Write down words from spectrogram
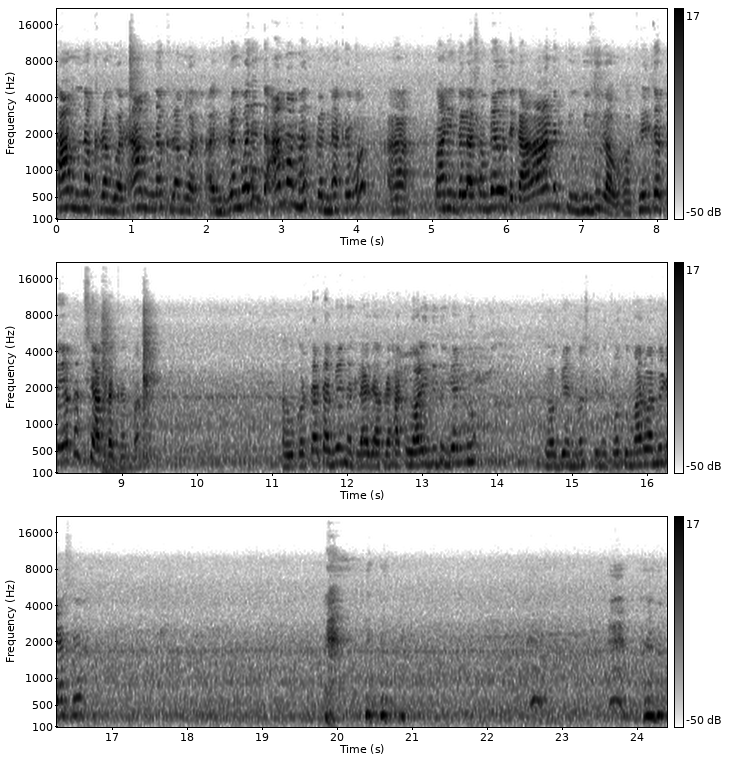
આમ નખ રંગવાનું આમ નખ રંગવાનું રંગવા જાય ને તો આમ આમ હાથ કરી નાખે હો. હા પાણી ગલાસ સંભાવ્યો તે કે આ નથી બીજું લાવો. ફિલ્ટર તો એક જ છે આપણા ઘરમાં. આવું કરતા હતા બેન, એટલે આજે આપણે હાથું વાળી દીધું બેનનું. તો બેન મસ્તીનું પોતું મારવા મળ્યા છે.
